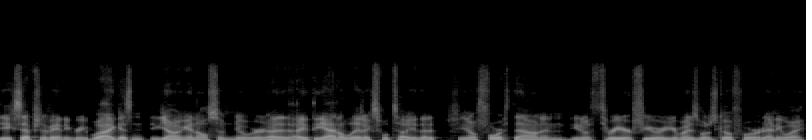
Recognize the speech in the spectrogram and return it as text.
the exception of Andy Reid. Well, I guess young and also newer. I, the analytics will tell you that you know fourth down and you know three or fewer, you might as well just go for it anyway.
